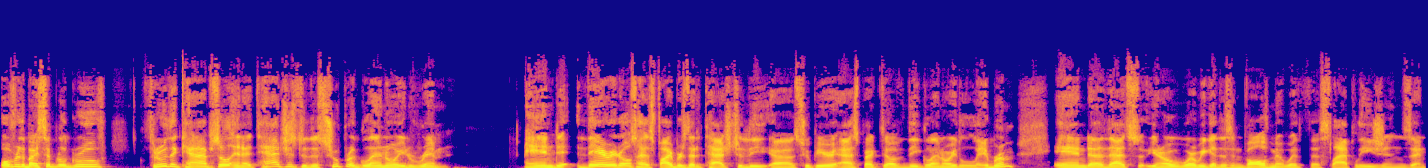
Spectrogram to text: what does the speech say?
over the bicipital groove through the capsule and attaches to the supraglenoid rim. And there it also has fibers that attach to the uh, superior aspect of the glenoid labrum. And uh, that's, you know, where we get this involvement with the SLAP lesions and,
